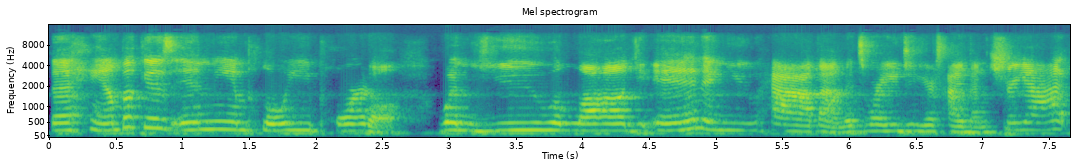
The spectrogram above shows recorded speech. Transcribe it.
The handbook is in the employee portal. When you log in and you have, um, it's where you do your time entry at,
